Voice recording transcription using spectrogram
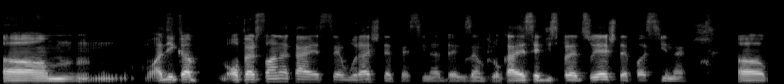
Um, adică o persoană care se urăște pe sine, de exemplu, care se disprețuiește pe sine, uh,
